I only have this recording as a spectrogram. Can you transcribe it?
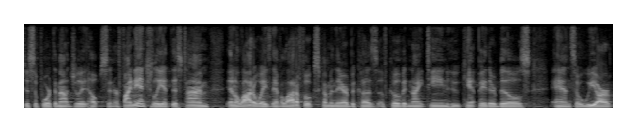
to support the Mount Juliet Help Center financially at this time. In a lot of ways, they have a lot of folks coming there because of COVID 19 who can't pay their bills. And so we are,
